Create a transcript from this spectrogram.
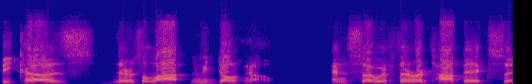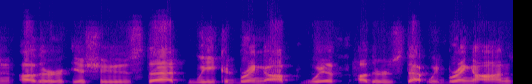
because there's a lot we don't know. And so, if there are topics and other issues that we could bring up with others that we bring on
